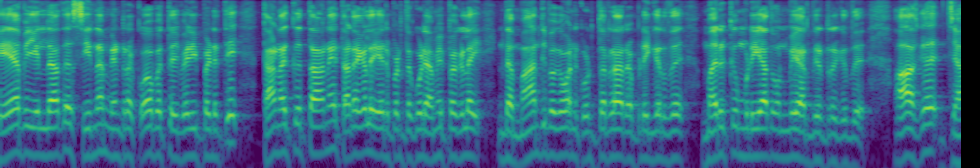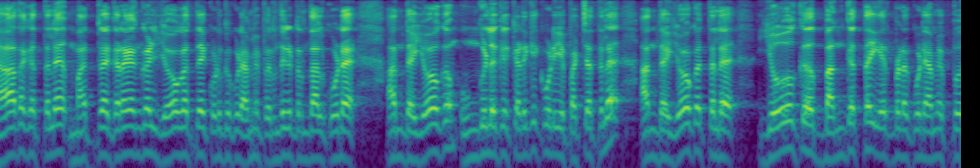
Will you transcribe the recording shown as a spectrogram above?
தேவையில்லாத சினம் என்ற கோபத்தை வெளிப்படுத்தி தனக்குத்தானே தடைகளை ஏற்படுத்தக்கூடிய அமைப்புகளை இந்த மாந்தி பகவான் கொடுத்துட்றார் அப்படிங்கிறது மறுக்க முடியாத உண்மையாக இருந்துகிட்டு இருக்குது. ஆக ஜாதகத்தில் மற்ற கிரகங்கள் யோகத்தை கொடுக்கக்கூடிய அமைப்பு இருந்துகிட்டு இருந்தால் கூட அந்த யோகம் உங்களுக்கு கிடைக்கக்கூடிய பட்சத்தில் அந்த யோகத்தில் யோக பங்கத்தை ஏற்படக்கூடிய அமைப்பு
